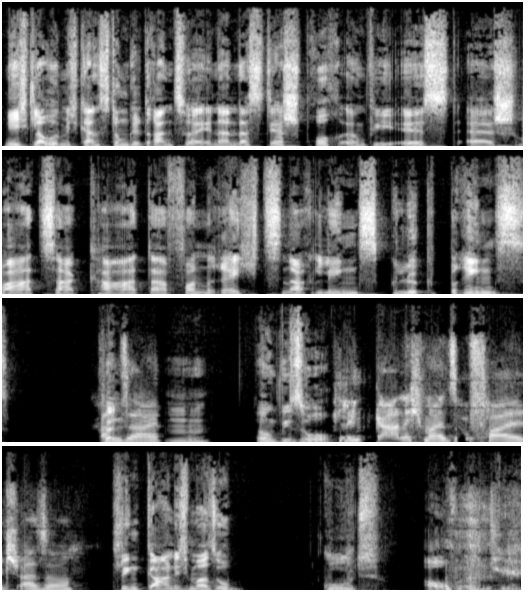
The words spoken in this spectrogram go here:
Nee, ich glaube mich ganz dunkel dran zu erinnern, dass der Spruch irgendwie ist, äh, schwarzer Kater von rechts nach links, Glück bring's. Kann Könnt- sein. Irgendwie so. Klingt gar nicht mal so falsch. Also, Klingt gar nicht mal so gut, auch irgendwie,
